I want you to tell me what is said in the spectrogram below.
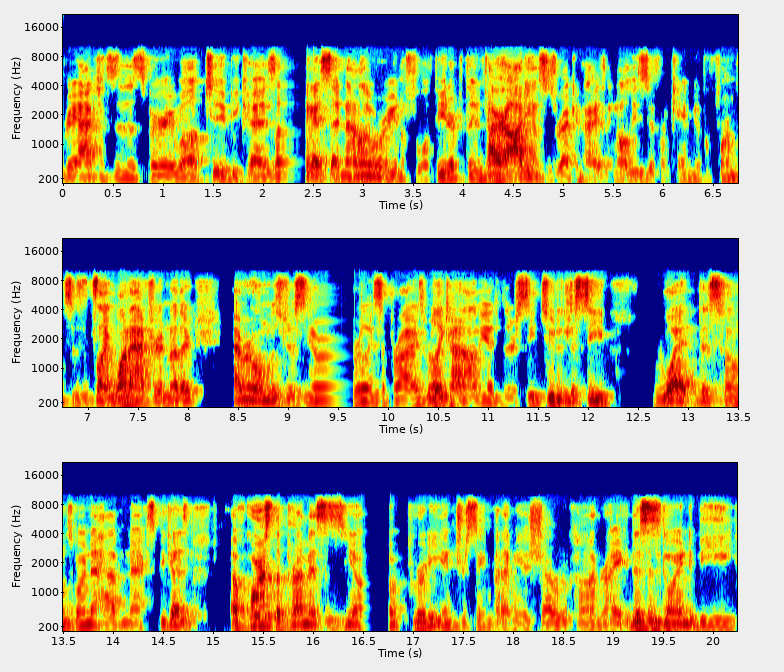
reacted to this very well too, because like, I said, not only were we in a full theater, but the entire audience was recognizing all these different cameo performances. It's like one after another. Everyone was just, you know, really surprised, really kind of on the edge of their seat too, to just see what this film's going to have next. Because of course the premise is, you know, pretty interesting, but I mean, it's Shah Rukh Khan, right? This is going to be,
